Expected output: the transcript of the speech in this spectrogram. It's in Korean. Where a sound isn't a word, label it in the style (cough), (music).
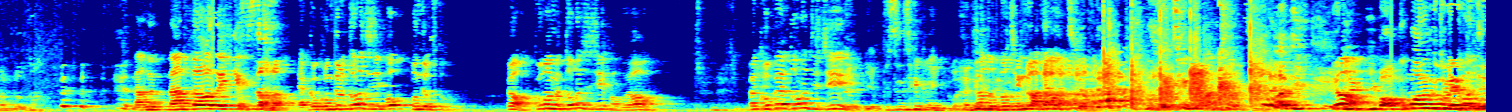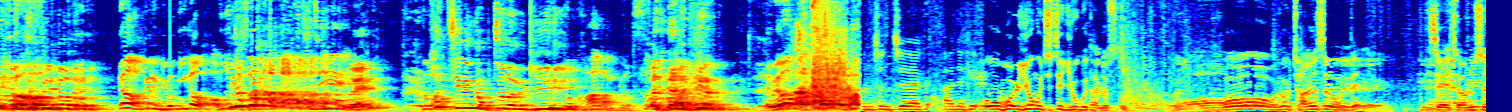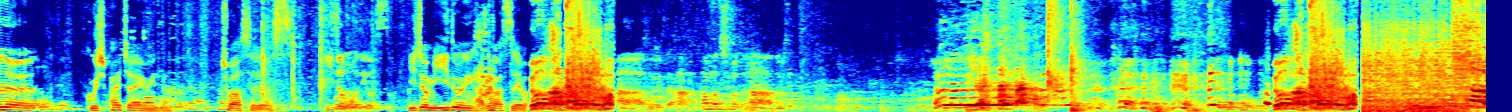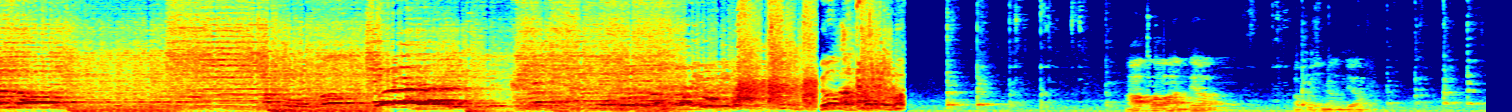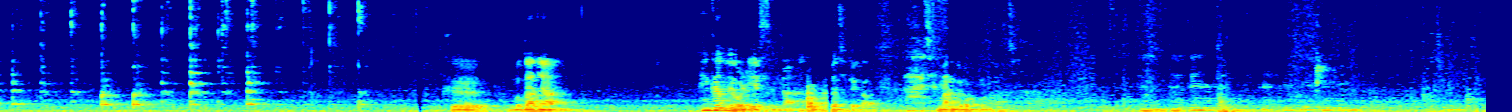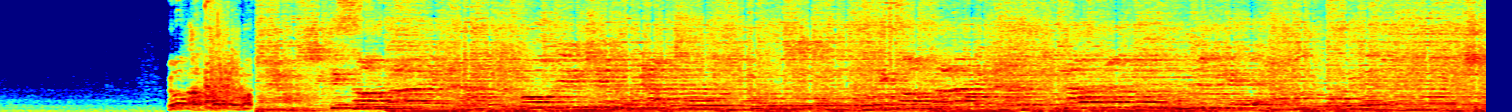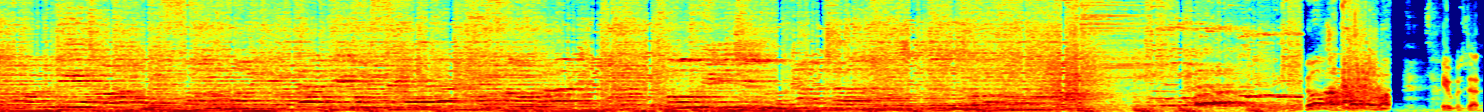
잠들어. (laughs) 나는 난 떨어져 있겠어. 야, 그거 건드려 떨어지지. 어, 건드렸어. 야, 그거 하면 떨어지지, 바보야. 야, 그거 빼면 떨어지지. 얘 무슨 생각인 거야? 야, 너, 너 쟁글 안 해봤지? (laughs) 너 쟁글 안 해봤지? 아니 야, 이, 이 많고 많은 그거 왜 건드려? 야, 그냥 여기가 아무것도 없어. 떨어지지. 왜? 화치는 게 없잖아 여기. 너 과학 안 배웠어? 뭐야? 전쟁 아니야. 오 뭐야 이 형은 진짜 이러고 다녔어. 오 형 자연스러운데? 제 점수는 98점입니다. 좋았어요, 좋았어. 2점 어디 갔어? 2점 이동이 가져갔어요. 하나, 둘, 셋. 하나, 둘, 셋. 그 뭐다냐 팬카페 올리겠습니다. 그래서 제가 아, 잘 만들었구나. It at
